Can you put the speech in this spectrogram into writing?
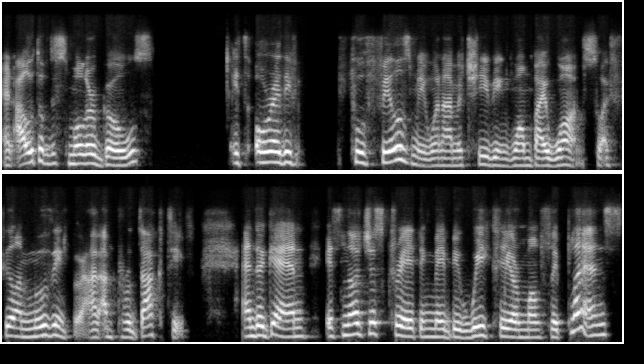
and out of the smaller goals it's already fulfills me when I'm achieving one by one. So I feel I'm moving, I'm productive. And again, it's not just creating maybe weekly or monthly plans,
